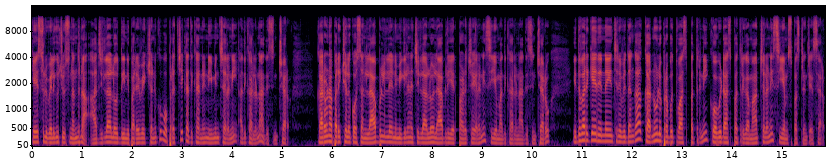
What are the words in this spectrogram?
కేసులు వెలుగు చూసినందున ఆ జిల్లాలో దీని పర్యవేక్షణకు ఓ ప్రత్యేక అధికారిని నియమించాలని అధికారులను ఆదేశించారు. కరోనా పరీక్షల కోసం ల్యాబులు లేని మిగిలిన జిల్లాల్లో ల్యాబ్లు ఏర్పాటు చేయాలని సీఎం అధికారులను ఆదేశించారు. ఇదివరకే నిర్ణయించిన విధంగా కర్నూలు ప్రభుత్వ ఆసుపత్రిని కోవిడ్ ఆసుపత్రిగా మార్చాలని సీఎం స్పష్టం చేశారు.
